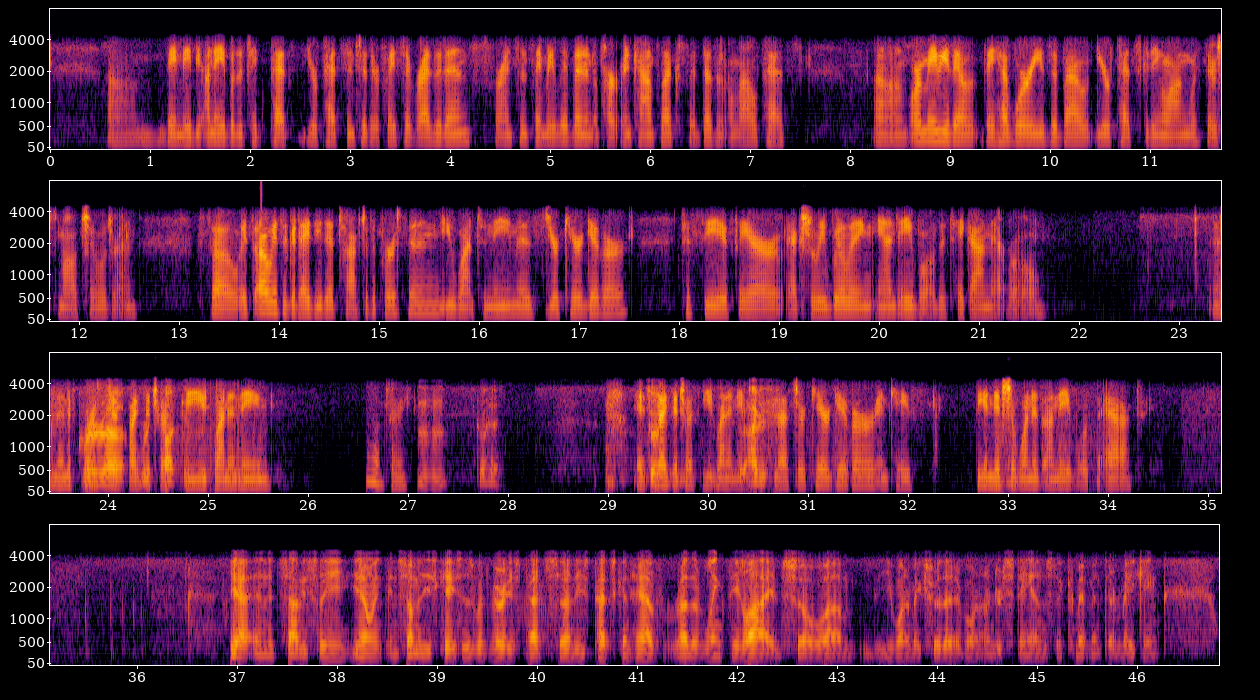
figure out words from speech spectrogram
um, they may be unable to take pets, your pets into their place of residence. For instance, they may live in an apartment complex that doesn't allow pets. Um, or maybe they they have worries about your pets getting along with their small children. So it's always a good idea to talk to the person you want to name as your caregiver to see if they're actually willing and able to take on that role. And then, of course, uh, just like the trustee, talking... you'd want to name. Oh, I'm sorry. Mm-hmm. Go ahead. It's so, like the trustee, you'd want to name a successor caregiver in case the initial mm-hmm. one is unable to act. Yeah, and it's obviously, you know, in, in some of these cases with various pets, uh, these pets can have rather lengthy lives. So um, you want to make sure that everyone understands the commitment they're making.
